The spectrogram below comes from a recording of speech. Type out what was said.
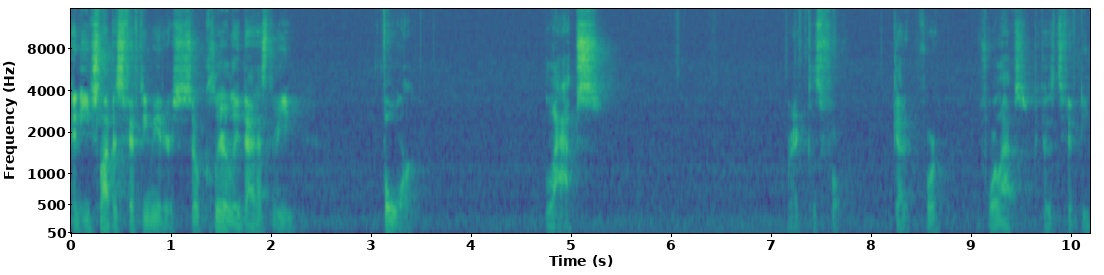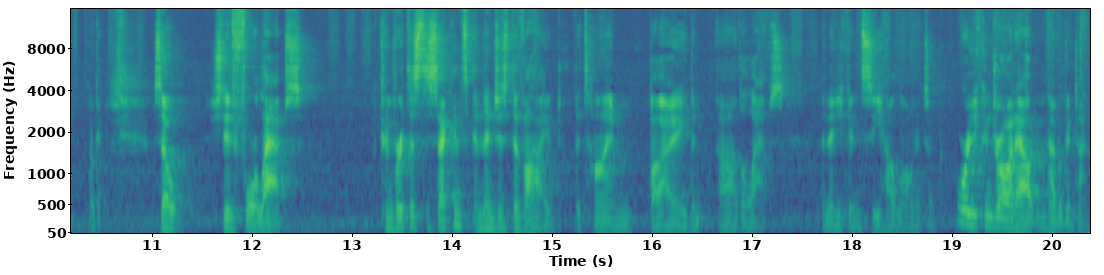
and each lap is 50 meters. So clearly that has to be four laps, right? Because four, got it, four, four laps because it's 50. Okay, so she did four laps. Convert this to seconds and then just divide the time by the, uh, the laps. And then you can see how long it took. Or you can draw it out and have a good time.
